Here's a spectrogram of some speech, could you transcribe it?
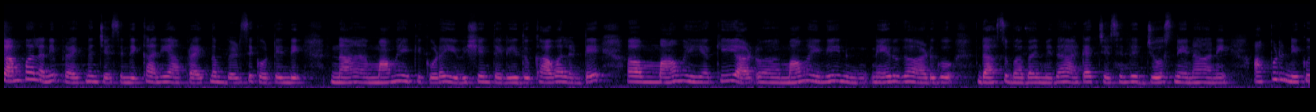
చంపాలని ప్రయత్నం చేసింది. కానీ ఆ ప్రయత్నం బెడిసి కొట్టింది. నా మామయ్యకి కూడా ఈ విషయం తెలియదు. కావాలంటే మామయ్యకి మామయ్యని నేరుగా అడుగు. దాసు బాబాయ్ మీద అటాక్ చేసింది జ్యోస్నేనా అని. అప్పుడు నీకు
